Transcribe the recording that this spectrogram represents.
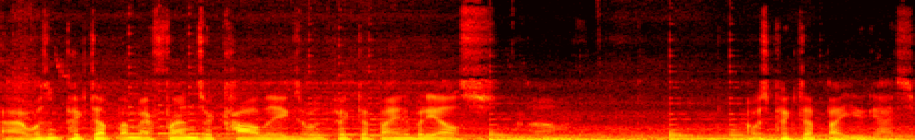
I wasn't picked up by my friends or colleagues. I wasn't picked up by anybody else. Um, I was picked up by you guys.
